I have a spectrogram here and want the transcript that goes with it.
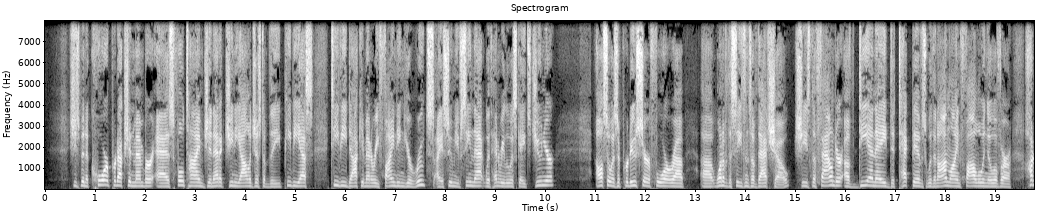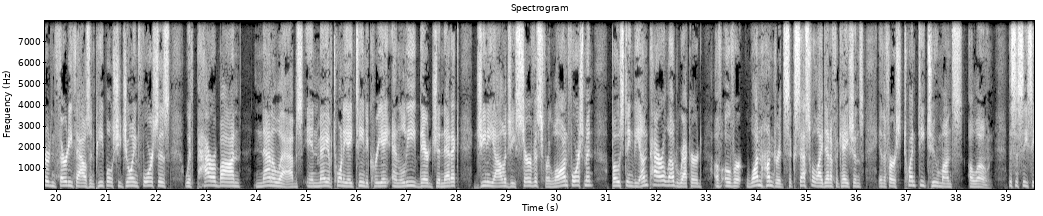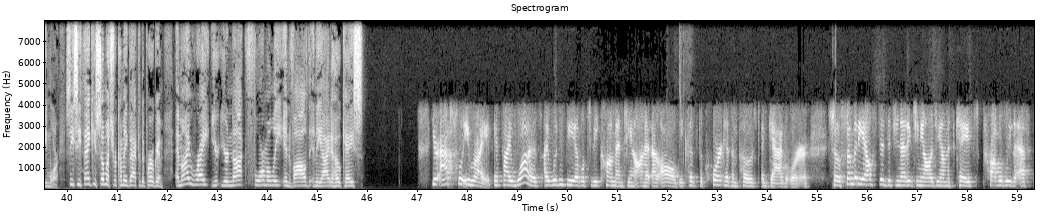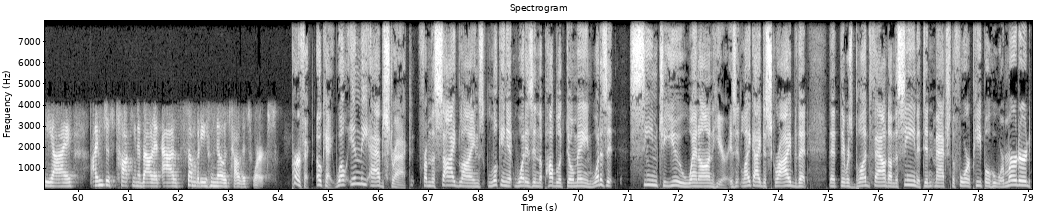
She's been a core production member as full-time genetic genealogist of the PBS TV documentary Finding Your Roots. I assume you've seen that with Henry Louis Gates Jr. Also as a producer for uh, uh, one of the seasons of that show. She's the founder of DNA Detectives with an online following of over 130,000 people. She joined forces with Parabon Nanolabs in May of 2018 to create and lead their genetic genealogy service for law enforcement, boasting the unparalleled record of over 100 successful identifications in the first 22 months alone. This is CeCe Moore. CeCe, thank you so much for coming back to the program. Am I right? You're, you're not formally involved in the Idaho case? You're absolutely right. If I was, I wouldn't be able to be commenting on it at all because the court has imposed a gag order. So somebody else did the genetic genealogy on this case, probably the FBI. I'm just talking about it as somebody who knows how this works. Perfect. Okay. Well, in the abstract, from the sidelines, looking at what is in the public domain, what does it seem to you went on here? Is it like I described that that there was blood found on the scene. It didn't match the four people who were murdered.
